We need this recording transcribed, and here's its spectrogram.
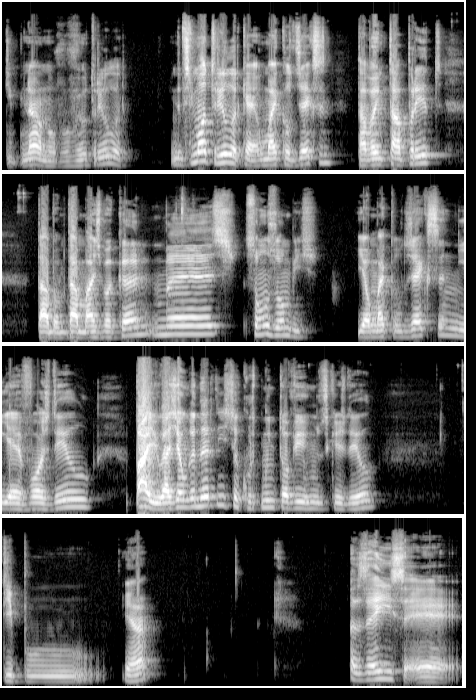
Tipo, não, não vou ver o thriller. Ainda por cima o thriller, que é o Michael Jackson. Está bem que está preto. Está tá mais bacana. Mas são zombies. E é o Michael Jackson e é a voz dele. Pá, e o gajo é um grande artista. Eu curto muito ouvir as músicas dele. Tipo, yeah. Mas é isso, é.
